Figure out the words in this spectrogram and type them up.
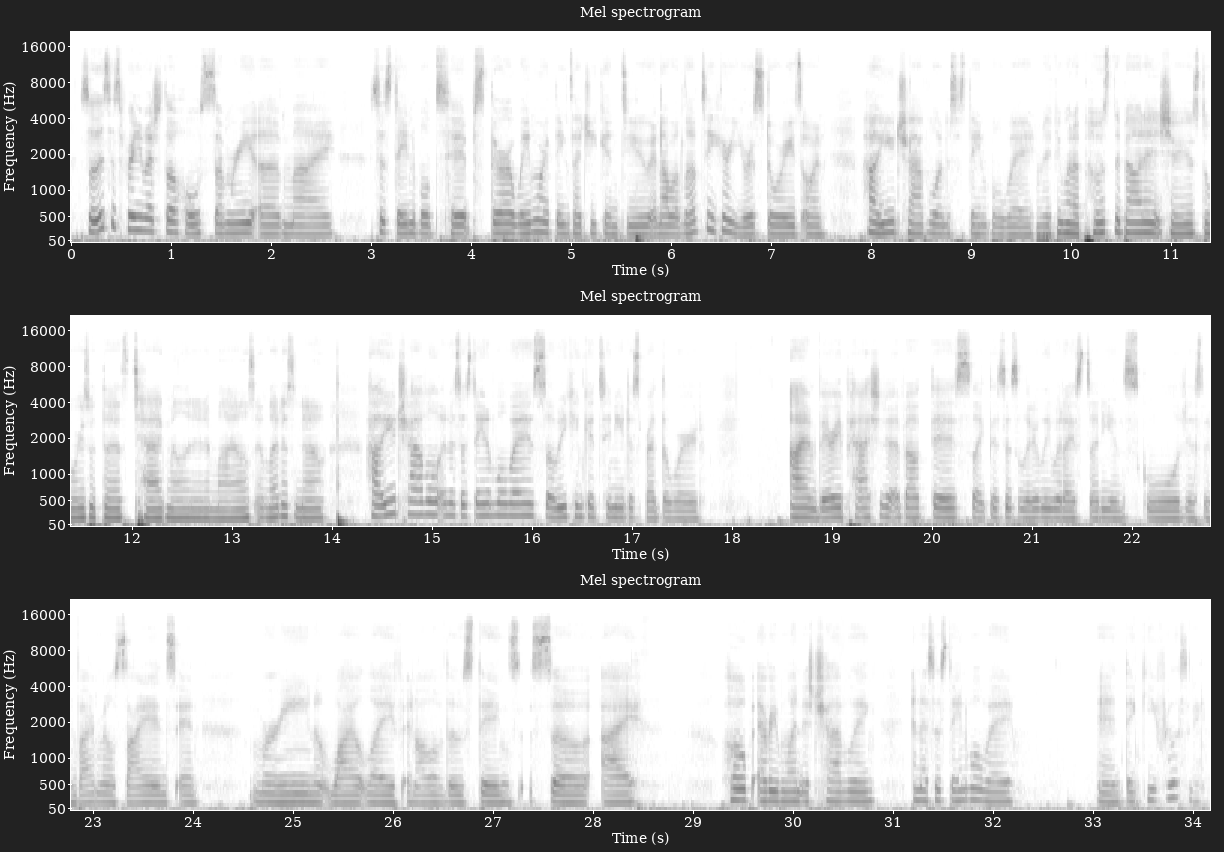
So this is pretty much the whole summary of my sustainable tips. There are way more things that you can do, and I would love to hear your stories on how you travel in a sustainable way. If you want to post about it, share your stories with us, tag Melanin and Miles, and let us know how you travel in a sustainable way so we can continue to spread the word. I am very passionate about this. Like, this is literally what I study in school just environmental science and marine wildlife and all of those things. So, I hope everyone is traveling in a sustainable way. And thank you for listening.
